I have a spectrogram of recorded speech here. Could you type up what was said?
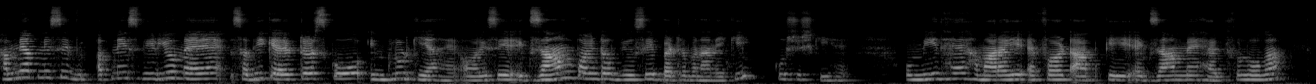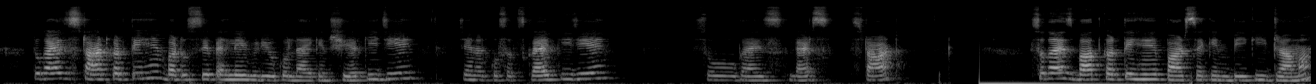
हमने अपने से, अपने इस वीडियो में सभी कैरेक्टर्स को इंक्लूड किया है और इसे एग्ज़ाम पॉइंट ऑफ़ व्यू से बेटर बनाने की कोशिश की है। उम्मीद है हमारा ये एफ़र्ट आपके एग्ज़ाम में हेल्पफुल होगा। तो गाइज़ स्टार्ट करते हैं बट उससे पहले वीडियो को लाइक एंड शेयर कीजिए चैनल को सब्सक्राइब कीजिए। So guys let's start so guys बात करते हैं पार्ट सेकेंड बी की ड्रामा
